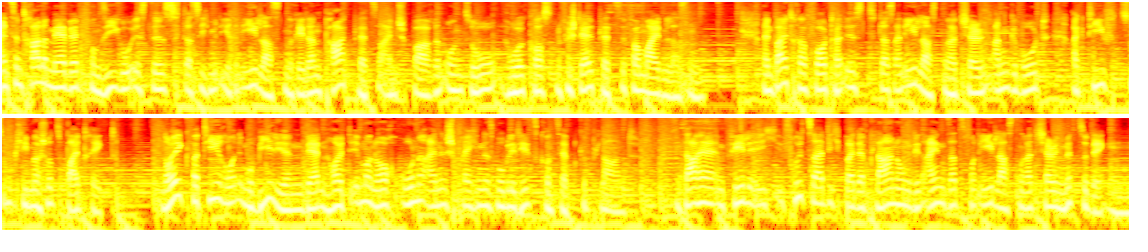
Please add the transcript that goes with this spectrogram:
Ein zentraler Mehrwert von Sigo ist es, dass sich mit ihren E-Lastenrädern Parkplätze einsparen und so hohe Kosten für Stellplätze vermeiden lassen. Ein weiterer Vorteil ist, dass ein E-Lastenrad-Sharing-Angebot aktiv zum Klimaschutz beiträgt. Neue Quartiere und Immobilien werden heute immer noch ohne ein entsprechendes Mobilitätskonzept geplant. Daher empfehle ich, frühzeitig bei der Planung den Einsatz von E-Lastenrad-Sharing mitzudenken.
